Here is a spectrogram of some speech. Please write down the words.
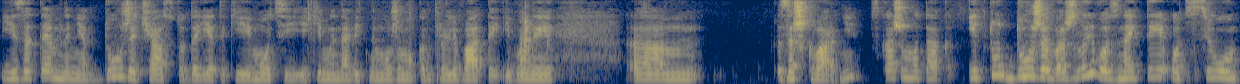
і затемнення дуже часто дає такі емоції, які ми навіть не можемо контролювати, і вони ем, зашкварні, скажімо так. І тут дуже важливо знайти оцю,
